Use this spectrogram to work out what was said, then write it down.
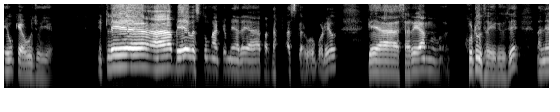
એવું કહેવું જોઈએ. એટલે આ બે વસ્તુ માટે મારે આ પર્દાફાશ કરવો પડ્યો કે આ સરેઆમ ખોટું થઈ રહ્યું છે. અને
